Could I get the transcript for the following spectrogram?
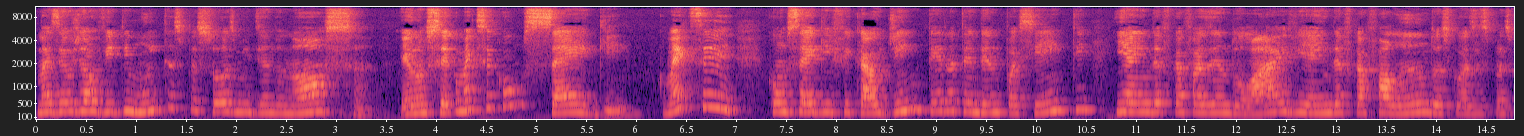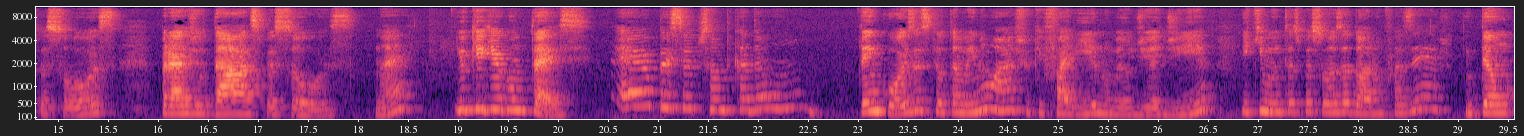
Mas eu já ouvi de muitas pessoas me dizendo: "Nossa, eu não sei como é que você consegue. Como é que você consegue ficar o dia inteiro atendendo paciente e ainda ficar fazendo live e ainda ficar falando as coisas para as pessoas para ajudar as pessoas, né? E o que que acontece? É a percepção de cada um. Tem coisas que eu também não acho que faria no meu dia a dia e que muitas pessoas adoram fazer. Então,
